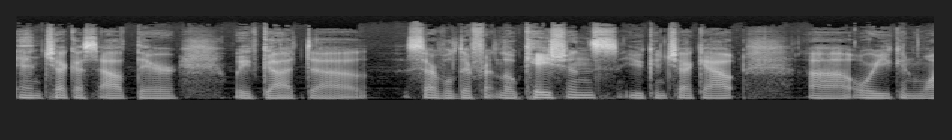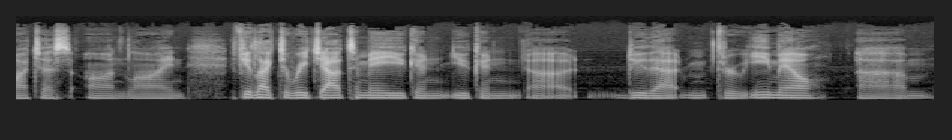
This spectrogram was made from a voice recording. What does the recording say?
and check us out there. We've got uh, several different locations you can check out, uh, or you can watch us online. If you'd like to reach out to me, you can you can uh, do that through email. Um,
